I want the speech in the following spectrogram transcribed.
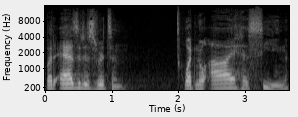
But as it is written, what no eye has seen,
